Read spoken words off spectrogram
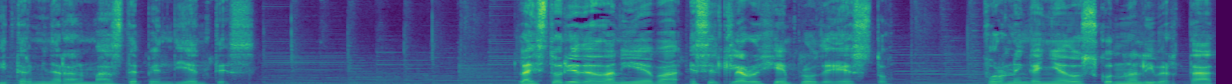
y terminarán más dependientes. La historia de Adán y Eva es el claro ejemplo de esto. Fueron engañados con una libertad,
